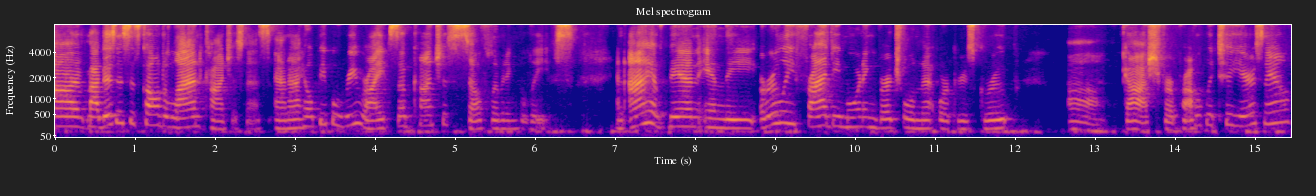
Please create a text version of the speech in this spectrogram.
uh, my business is called Aligned Consciousness, and I help people rewrite subconscious self-limiting beliefs. And I have been in the early Friday morning virtual networkers group uh, gosh, for probably two years now.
